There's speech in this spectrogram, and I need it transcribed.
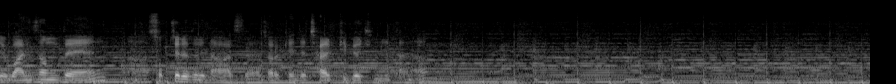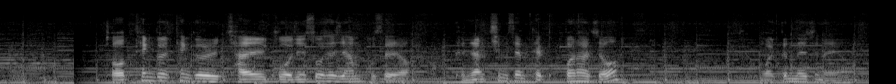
이제 완성된 아, 속재료들이 나왔어요. 저렇게 이제 잘 비벼줍니다. 저 탱글탱글 잘 구워진 소세지 한번 보세요. 그냥 침샘 대폭발하죠? 정말 끝내주네요.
